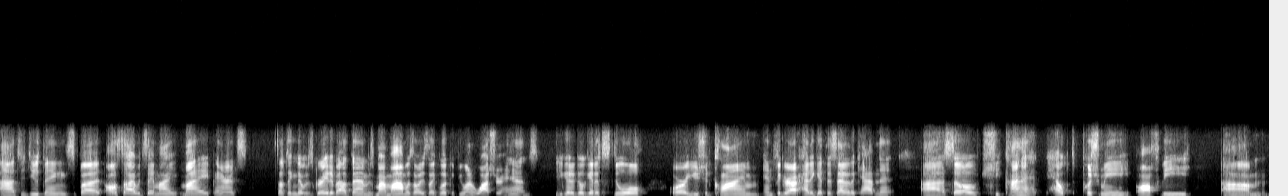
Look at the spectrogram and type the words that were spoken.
uh, to do things. But also i would say my my parents something that was great about them is my mom was always like look if you want to wash your hands you got to go get a stool or you should climb and figure out how to get this out of the cabinet uh, so she kind of helped push me off the um,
